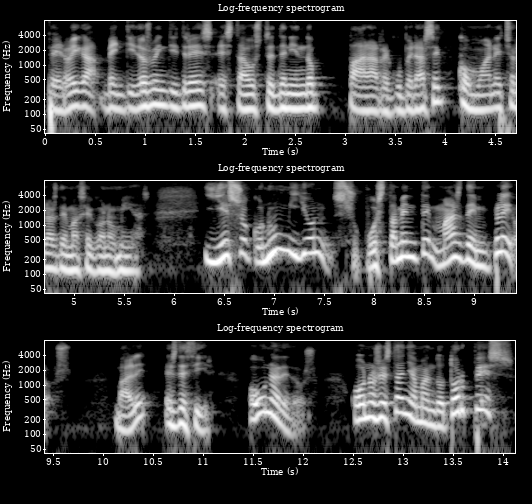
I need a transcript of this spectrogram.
pero oiga, 22-23 está usted teniendo para recuperarse como han hecho las demás economías. Y eso con un millón supuestamente más de empleos, ¿vale? Es decir, o una de dos, o nos están llamando torpes,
